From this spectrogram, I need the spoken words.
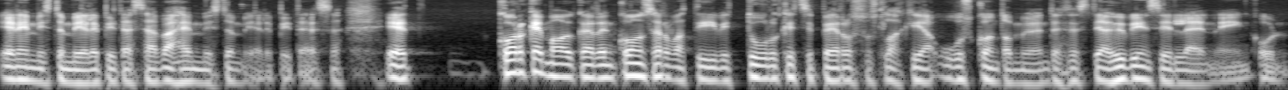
enemmistön mielipiteissä ja vähemmistön mielipiteissä. Et korkeimman oikeuden konservatiivit tulkitsi perustuslakia uskontomyönteisesti ja hyvin silleen niin kuin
